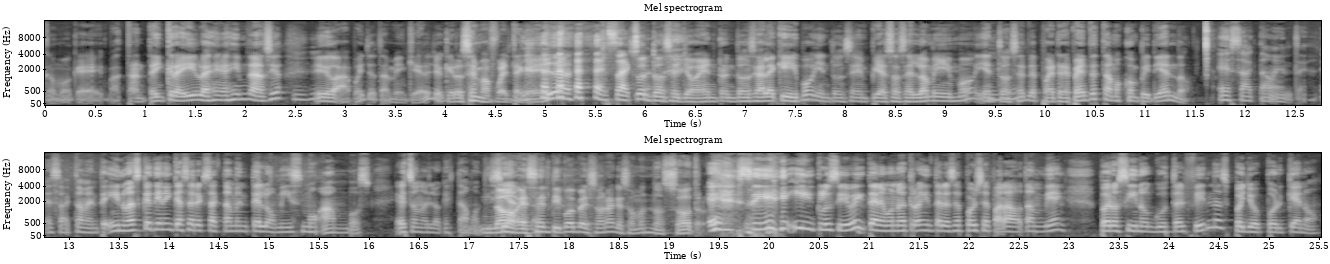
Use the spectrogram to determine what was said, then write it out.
como que bastante increíbles en el gimnasio. Y digo, ah, pues yo también quiero, yo quiero ser más fuerte que ella. Exacto. So, entonces yo entro entonces al equipo y entonces empiezo a hacer lo mismo y entonces después de repente estamos compitiendo. Exactamente, exactamente. Y no es que tienen que hacer exactamente lo mismo ambos. Eso no es lo que estamos diciendo. No, es el tipo de persona que somos nosotros. Eh, sí, inclusive y tenemos nuestros intereses por separado también. Pero si nos gusta el fitness, pues yo, ¿por qué no?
